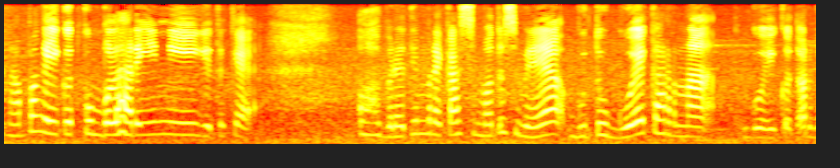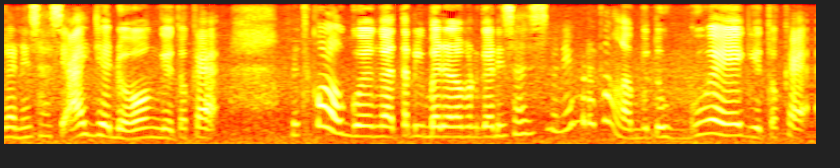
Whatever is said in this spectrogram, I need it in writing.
kenapa nggak ikut kumpul hari ini? Gitu kayak oh berarti mereka semua tuh sebenarnya butuh gue karena gue ikut organisasi aja dong. Gitu kayak berarti kalau gue nggak terlibat dalam organisasi sebenarnya mereka nggak butuh gue. Gitu kayak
